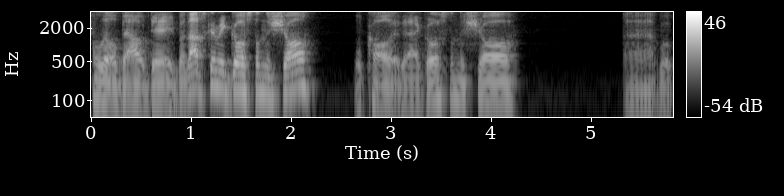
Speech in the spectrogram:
a little bit outdated. But that's going to be ghost on the shore. We'll call it there. Ghost on the shore uh, what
